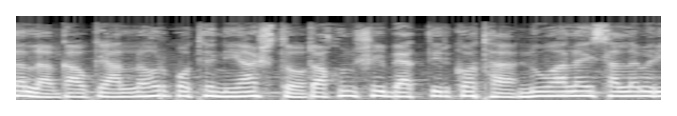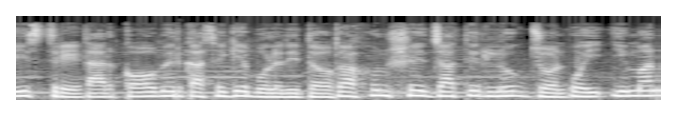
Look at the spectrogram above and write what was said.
সাল্লাম কাউকে আল্লাহর পথে নিয়ে আসতো, তখন সেই ব্যক্তির কথা নু আলাই সাল্লামের স্ত্রী তার কওমের কাছে গিয়ে বলে দিত। তখন সেই জাতির লোকজন ওই ইমান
